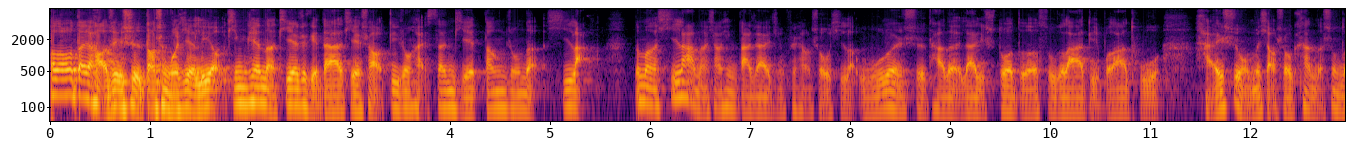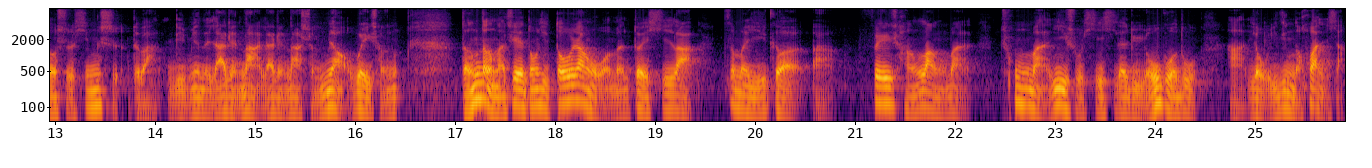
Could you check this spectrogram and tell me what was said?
Hello，大家好，这里是稻盛国际的 Leo。今天呢，接着给大家介绍地中海三杰当中的希腊。那么希腊呢，相信大家已经非常熟悉了，无论是它的亚里士多德、苏格拉底、柏拉图，还是我们小时候看的《圣斗士星矢》，对吧？里面的雅典娜、雅典娜神庙、卫城等等呢，这些东西都让我们对希腊这么一个啊非常浪漫、充满艺术气息的旅游国度啊有一定的幻想。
